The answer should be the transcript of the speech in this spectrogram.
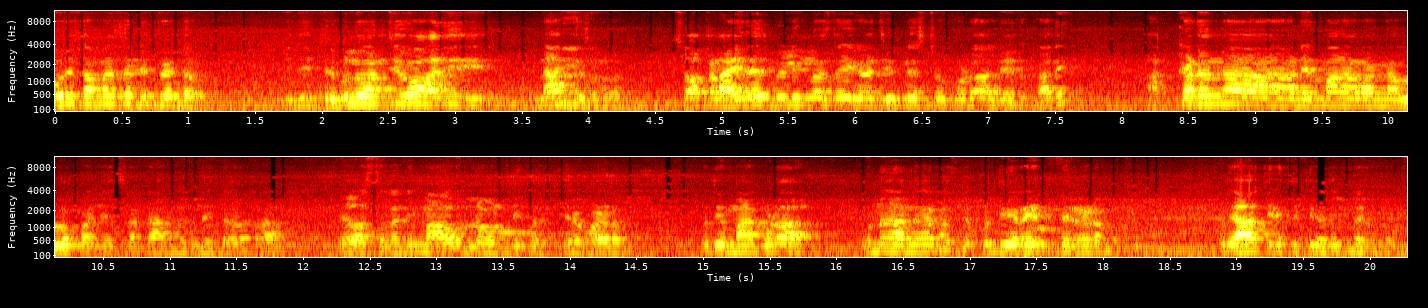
ఊరి సమస్య డిఫరెంట్ ఇది త్రిబుల్ వన్ జీవో అది నాన్ త్రిబుల్ వన్ సో అక్కడ హైరేజ్ బిల్డింగ్లు వస్తాయి ఇక్కడ జీ ప్లస్ టూ కూడా లేదు. కానీ అక్కడున్న నిర్మాణ రంగాల్లో పనిచేసిన కార్మికులు ఇతరత్ర వ్యవస్థలన్నీ మా ఊర్లో ఉండి కొద్దిగా స్థిరపడడం కొద్దిగా మాకు కూడా ఉన్నదానికన్నా కొద్దిగా రేటు పెరగడం కొద్దిగా ఆర్థిక స్థితిగతులు మెరుగుపడి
